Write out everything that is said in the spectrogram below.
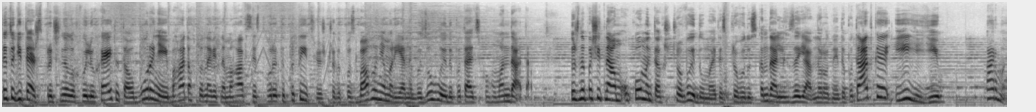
Це тоді теж спричинило хвилю хейту та обурення, і багато хто навіть намагався створити петицію щодо позбавлення Мар'яни Безуглої депутатського мандата. Тож напишіть нам у коментах, що ви думаєте з приводу скандальних заяв народної депутатки і її карми.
